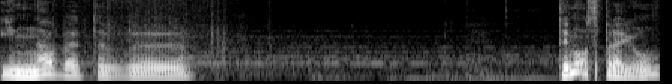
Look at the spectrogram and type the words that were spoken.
I nawet w tym ospreju,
